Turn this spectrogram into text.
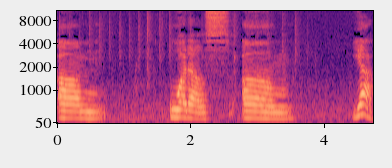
Um, what else? Um, yeah.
